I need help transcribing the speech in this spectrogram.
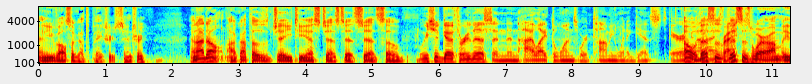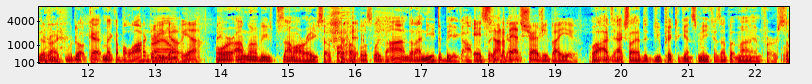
and you've also got the Patriots, Gentry. And I don't. I've got those JETS Jets Jets Jets. So We should go through this and then highlight the ones where Tommy went against Eric. oh, and this I. is Right. this is where I'm either going to make up a lot of ground. There you ground. go, yeah. Or I'm going to be. I'm already so far hopelessly behind that I need to be a opposite. It's not you a bad strategy by you, Well, I actually I did. You picked against me because I put mine in first. So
